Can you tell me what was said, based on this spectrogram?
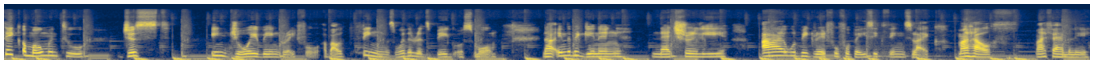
take a moment to just enjoy being grateful about things, whether it's big or small. Now, in the beginning, naturally, I would be grateful for basic things like my health, my family,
